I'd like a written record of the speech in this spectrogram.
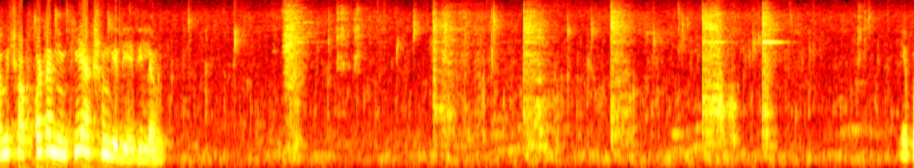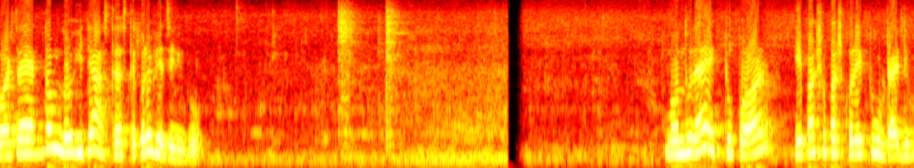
আমি সবকটা নিমকি একসঙ্গে দিয়ে দিলাম। এ পর্যায়ে একদম লো হিটে আস্তে আস্তে করে ভেজে নিব। বন্ধুরা, একটু পর এপাশ ওপাশ করে একটু উল্টায় দিব,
